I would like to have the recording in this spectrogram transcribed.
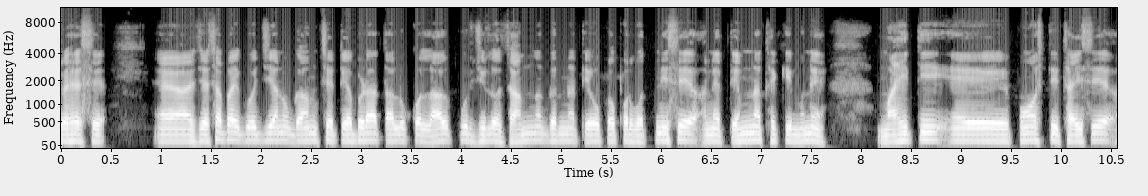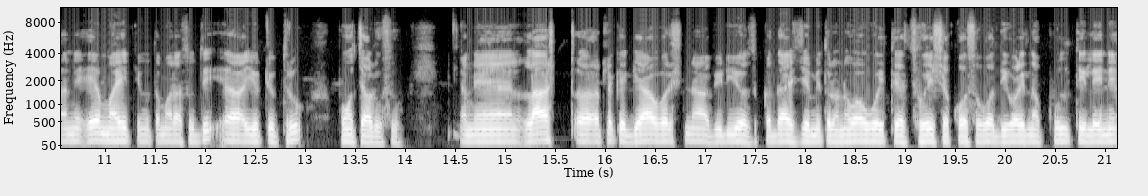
રહે છે જેસાભાઈ ગોજિયાનું ગામ છે ટેબડા તાલુકો લાલપુર જિલ્લો જામનગરના. તેઓ પ્રોપર વતની છે અને તેમના થકી મને માહિતી એ, પહોંચતી થાય છે અને એ માહિતી હું તમારા સુધી યુટ્યુબ થ્રુ પહોંચાડું છું. અને લાસ્ટ એટલે કે ગયા વર્ષના વિડીયોઝ કદાચ જે મિત્રો નવા હોય તે જોઈ શકો છો. દિવાળીના ફૂલથી લઈને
